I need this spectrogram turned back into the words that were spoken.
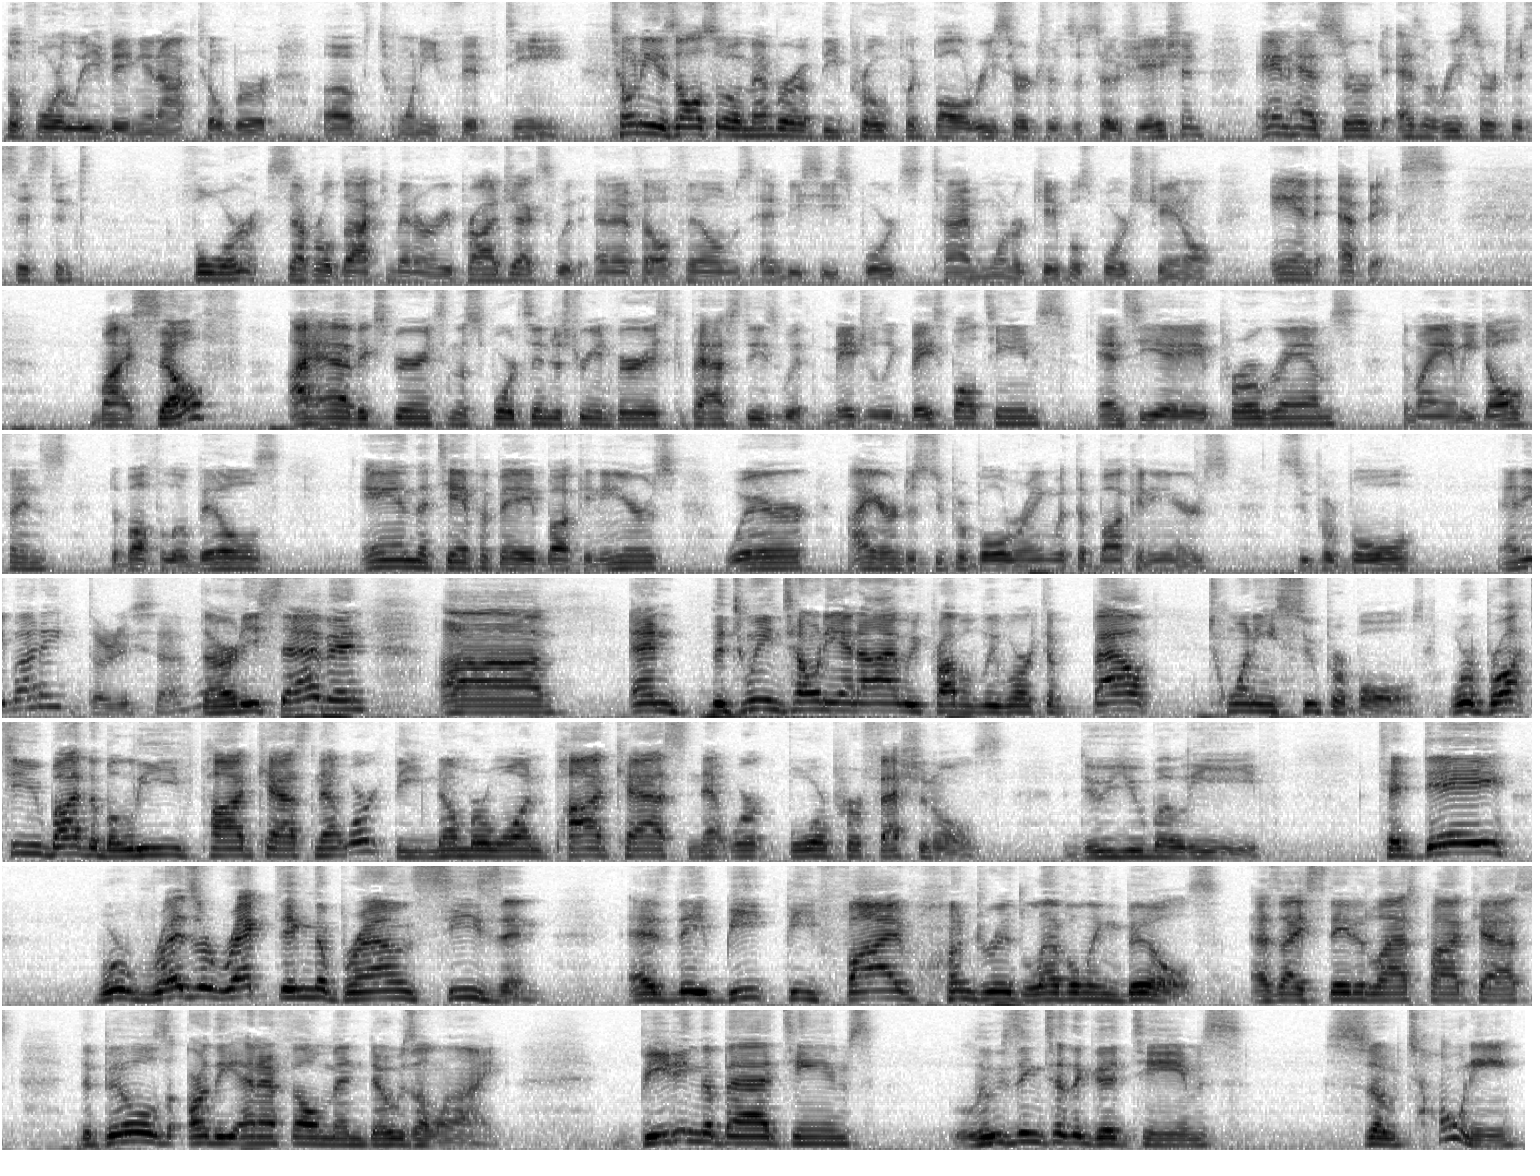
before leaving in October of 2015. Tony is also a member of the Pro Football Researchers Association and has served as a research assistant for several documentary projects with NFL Films, NBC Sports, Time Warner Cable Sports Channel, and Epix. Myself, I have experience in the sports industry in various capacities with Major League Baseball teams, NCAA programs, the Miami Dolphins, the Buffalo Bills, and the Tampa Bay Buccaneers, where I earned a Super Bowl ring with the Buccaneers. Super Bowl, anybody? 37? 37. Um, and between Tony and I, we've probably worked about 20 Super Bowls. We're brought to you by the Bleav Podcast Network, the number one podcast network for professionals. Do you believe? Today, we're resurrecting the Browns season as they beat the 500 leveling Bills. As I stated last podcast, the Bills are the NFL Mendoza line, beating the bad teams, losing to the good teams. So, Tony,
